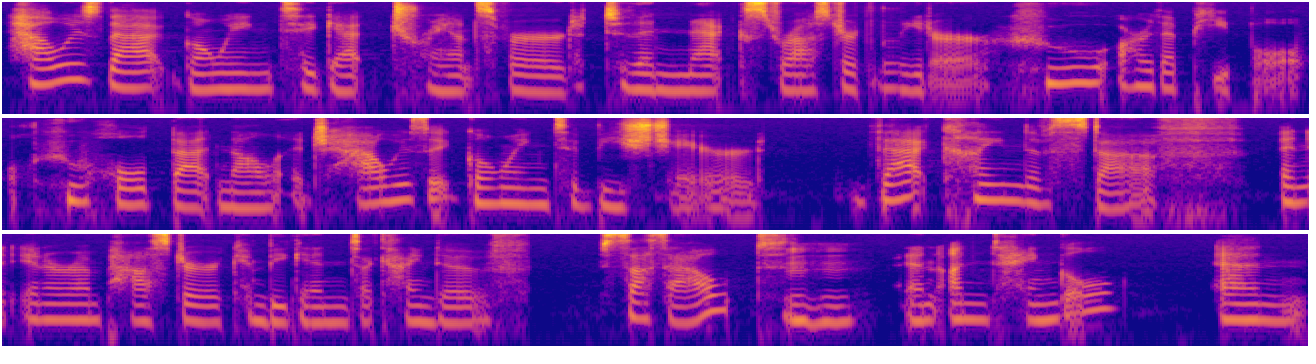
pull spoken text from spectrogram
How is that going to get transferred to the next rostered leader? Who are the people who hold that knowledge? How is it going to be shared? That kind of stuff, an interim pastor can begin to kind of suss out mm-hmm. and untangle and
